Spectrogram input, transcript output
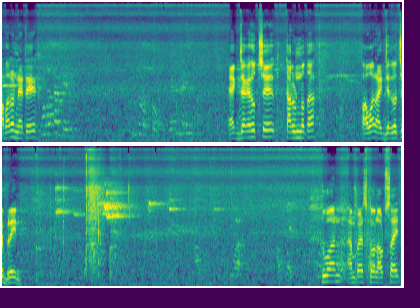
আবারও নেটে এক জায়গায় হচ্ছে তারুণ্যতা পাওয়ার আর এক জায়গায় হচ্ছে brain two one umpire's call outside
